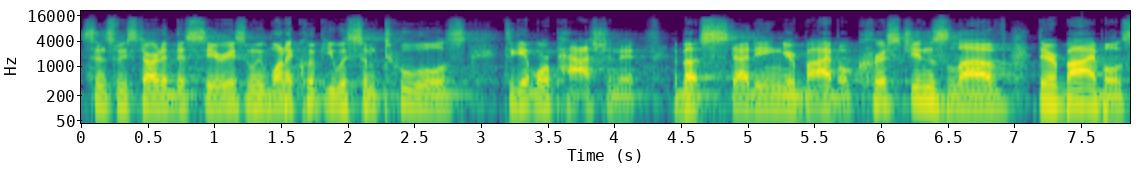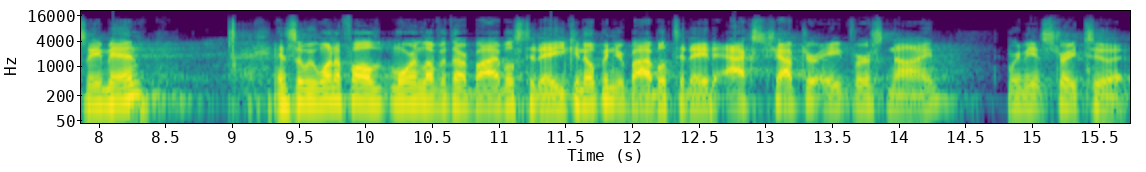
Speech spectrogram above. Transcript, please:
since we started this series. And we want to equip you with some tools to get more passionate about studying your Bible. Christians love their Bibles. Amen? And so we want to fall more in love with our Bibles today. You can open your Bible today to Acts chapter 8, verse 9. We're going to get straight to it.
